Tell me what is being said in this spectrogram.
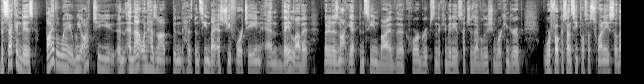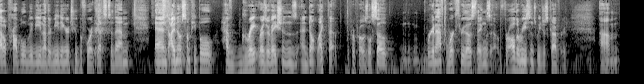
The second is, by the way, we ought to use, and, and, that one has not been has been seen by SG14, and they love it, but it has not yet been seen by the core groups in the committee, such as Evolution Working Group. We're focused on C++20, so that'll probably be another meeting or two before it gets to them. And I know some people have great reservations and don't like the, the proposal, so we're going to have to work through those things for all the reasons we just covered. Um,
